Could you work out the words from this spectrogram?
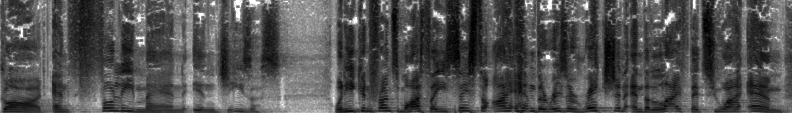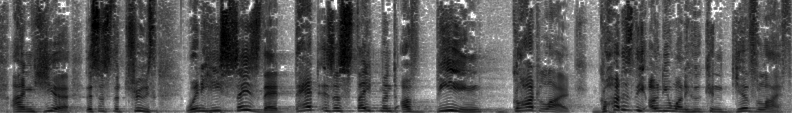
God and fully man in Jesus. When he confronts Martha, he says to I am the resurrection and the life. That's who I am. I'm here. This is the truth. When he says that, that is a statement of being godlike. God is the only one who can give life,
